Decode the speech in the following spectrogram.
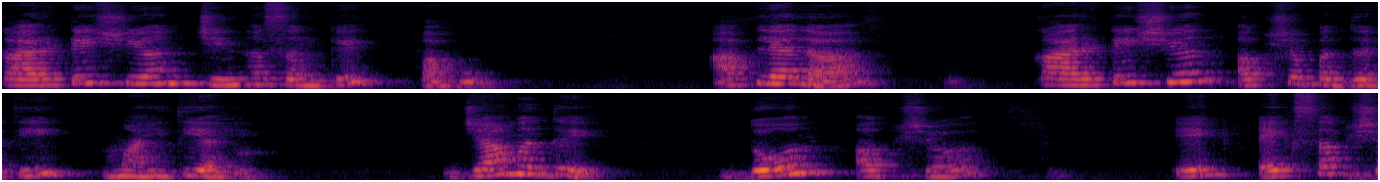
कार्टेशियन चिन्ह संकेत पाहू. आपल्याला कार्टेशियन अक्ष पद्धती माहिती आहे ज्यामध्ये दोन अक्ष एक एक्स अक्ष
